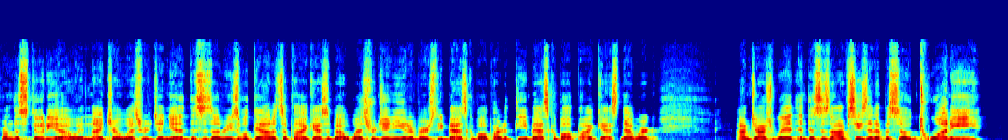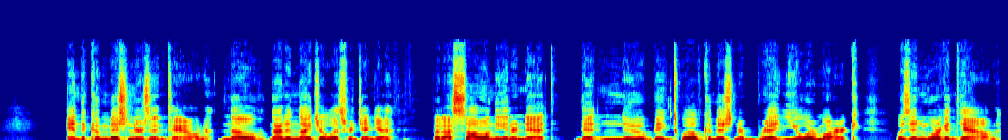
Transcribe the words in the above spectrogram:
from the studio in Nitro, West Virginia. This is Unreasonable Doubt. It's a podcast about West Virginia University basketball, part of the Basketball Podcast Network. I'm Josh Witt, and this is off-season episode 20. And the commissioner's in town. No, not in Nitro, West Virginia, but I saw on the internet that new Big 12 commissioner Brett Yormark was in Morgantown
